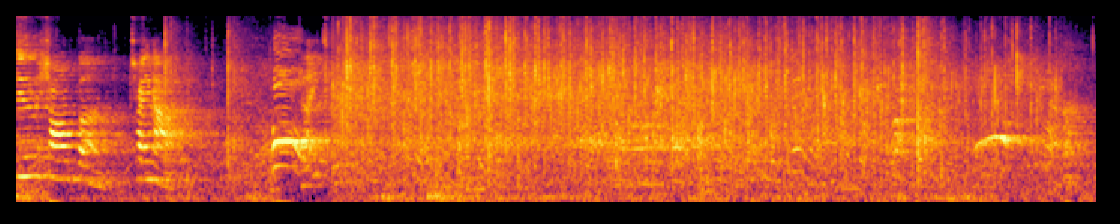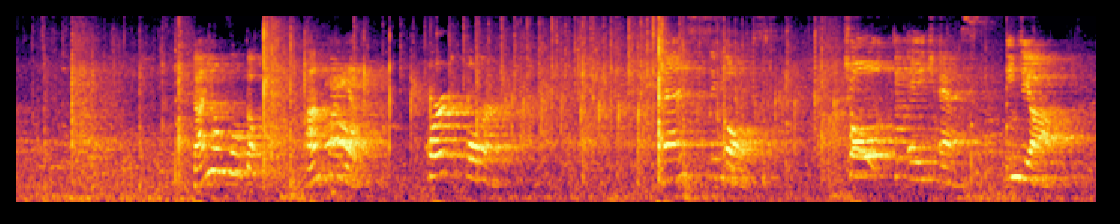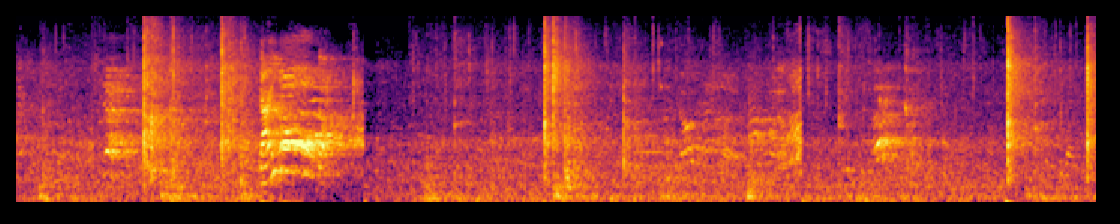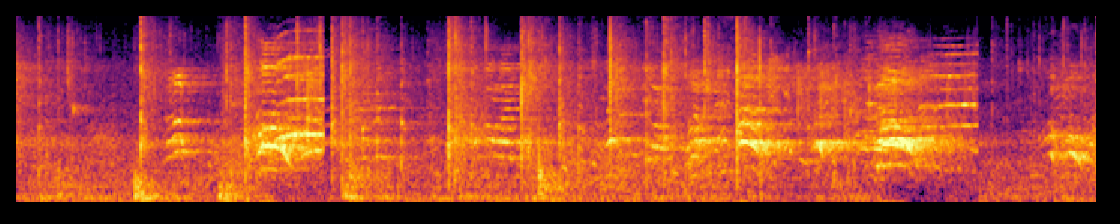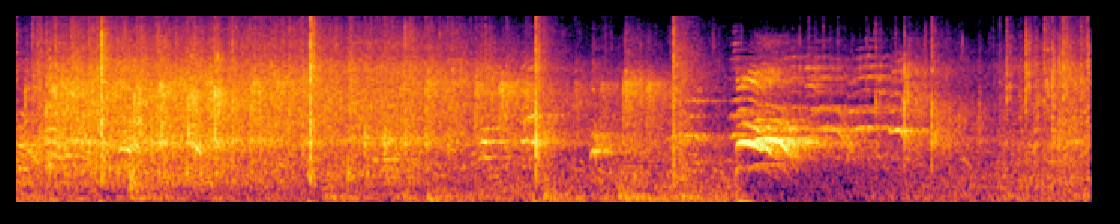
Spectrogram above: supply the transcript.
Su Shangfeng, China. Right? Diamond Photo, Umpire. Court four. Men's singles. Cho HS. India. cái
